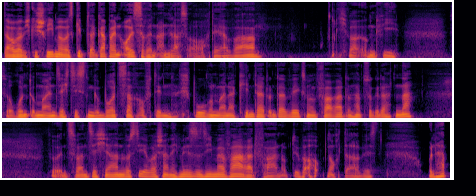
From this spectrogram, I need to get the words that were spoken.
darüber habe ich geschrieben, aber es gibt, gab einen äußeren Anlass auch, der war, ich war irgendwie so rund um meinen 60. Geburtstag auf den Spuren meiner Kindheit unterwegs mit dem Fahrrad und habe so gedacht, na, so in 20 Jahren wirst du ja wahrscheinlich mindestens nicht mehr Fahrrad fahren, ob du überhaupt noch da bist. Und habe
